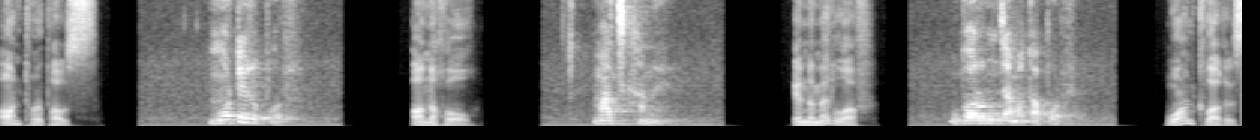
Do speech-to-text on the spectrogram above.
On purpose. মোটের উপর On the whole. মাঝখানে In the middle of. গরম জামা কাপড় Warm clothes.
